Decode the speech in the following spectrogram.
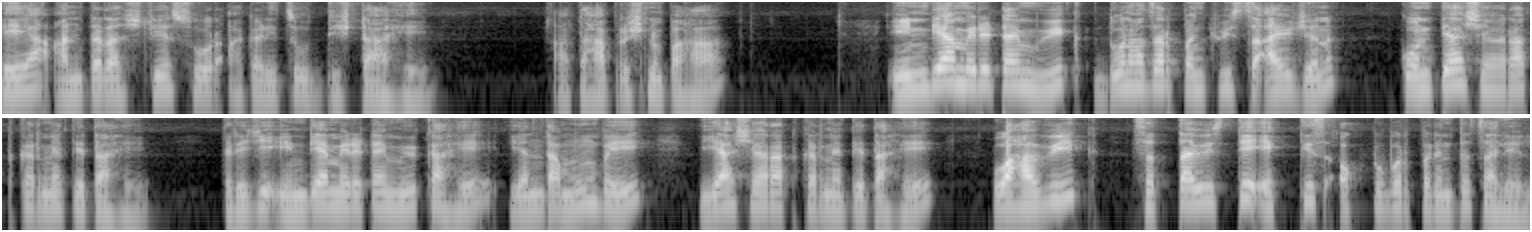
हे या आंतरराष्ट्रीय सौर आघाडीचं उद्दिष्ट आहे. आता हा प्रश्न पहा. इंडिया मेरीटाईम वीक दोन हजार पंचवीसचं आयोजन कोणत्या शहरात करण्यात येत आहे? तर ही जी इंडिया मेरीटाईम वीक आहे यंदा मुंबई या शहरात करण्यात येत आहे. व हा वीक सत्तावीस ते एकतीस ऑक्टोबरपर्यंत चालेल.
